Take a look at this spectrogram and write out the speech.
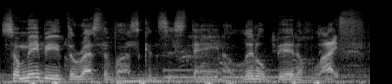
So maybe the rest of us can sustain a little bit of life.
